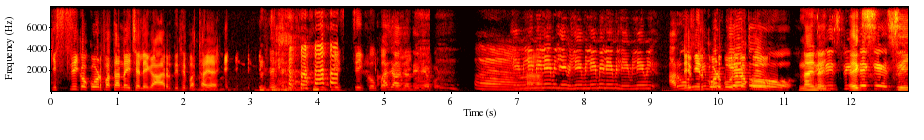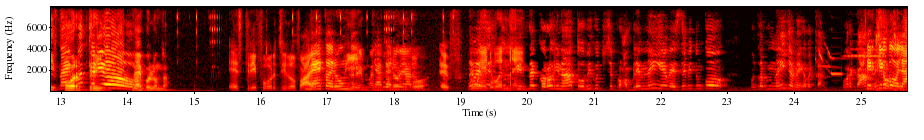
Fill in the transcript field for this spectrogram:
किसी को कोड पता नहीं चलेगा आरुदी ने बताया है। किसी को पता नहीं नहीं नहीं नहीं बोलूँगा। एस थ्री फोर ज़ीरो करोगी ना तो भी कुछ प्रॉब्लम नहीं है। वैसे भी तुमको मतलब नहीं जमेगा बच्चा। तुम्हारा काम क्यों बोला?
